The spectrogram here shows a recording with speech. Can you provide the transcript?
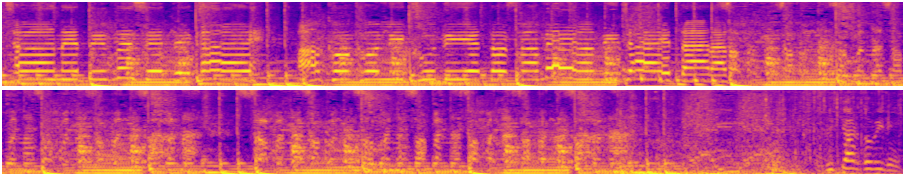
હવે ઓછા ને દિવસે દેખાય આંખો ખોલી ખુદીએ તો સામે આવી જાય તારા સપના સપના સપના સપના સપના સપના સપના સપના સપના સપના સપના સપના સપના સપના વિચારતો બી નહીં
